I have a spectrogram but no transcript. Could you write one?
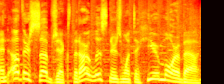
and other subjects that our listeners want to hear more about.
